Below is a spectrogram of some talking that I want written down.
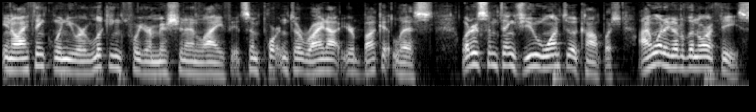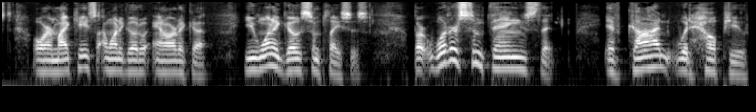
you know, I think when you are looking for your mission in life, it's important to write out your bucket list. What are some things you want to accomplish? I want to go to the Northeast, or in my case, I want to go to Antarctica. You want to go some places. But what are some things that, if God would help you,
